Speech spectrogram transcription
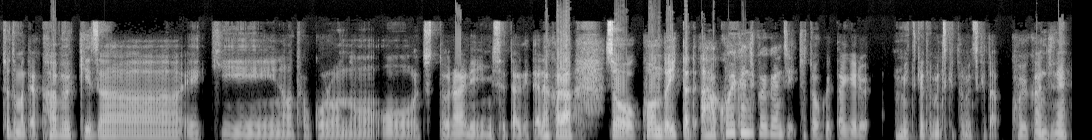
ちょっと待って、歌舞伎座駅のところのをちょっとラリーに見せてあげて。だから、そう、今度行ったって、ああ、こういう感じ、こういう感じ。ちょっと送ってあげる。見つけた、見つけた、見つけた。こういう感じね。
